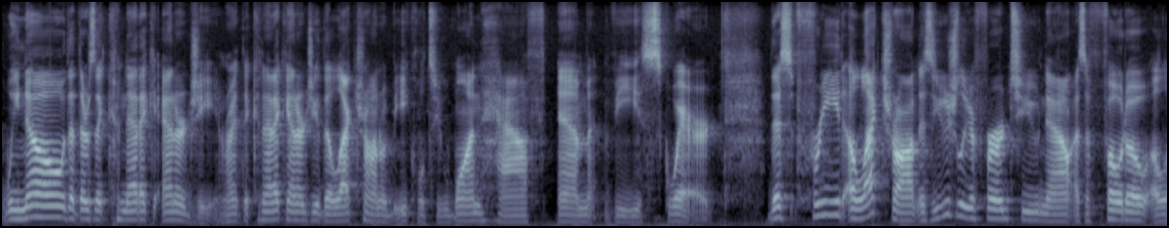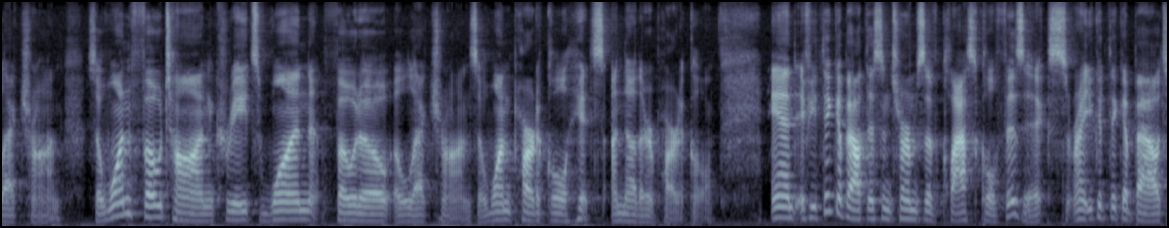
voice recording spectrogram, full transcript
we know that there's a kinetic energy, right? The kinetic energy of the electron would be equal to 1 half mv squared. This freed electron is usually referred to now as a photoelectron. So one photon creates one photoelectron. So one particle hits another particle. And if you think about this in terms of classical physics, right, you could think about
